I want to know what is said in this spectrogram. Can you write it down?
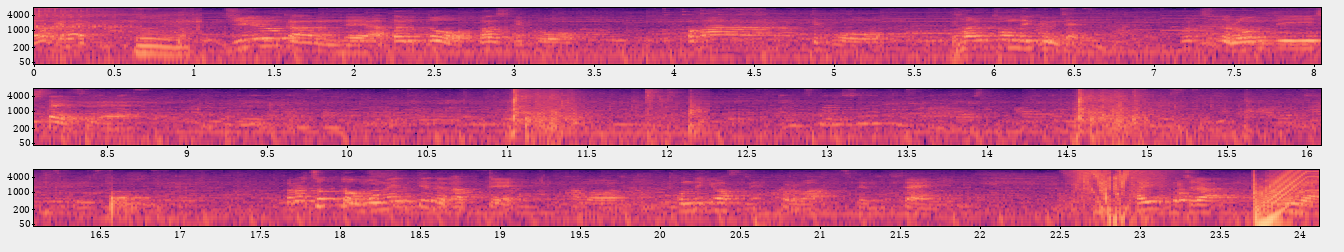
やばくない？うん重量感あるんで当たるとマジでこうババーンってこう軽く飛んでいくみたいな。これちょっとロンティーしたいですね。これはちょっと重めっていうのがあってあの飛んできますね。これは絶対に。はいこちら。次は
